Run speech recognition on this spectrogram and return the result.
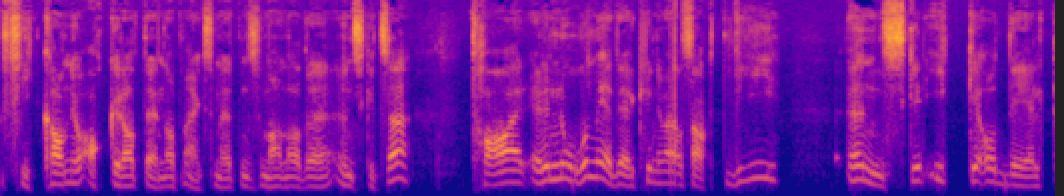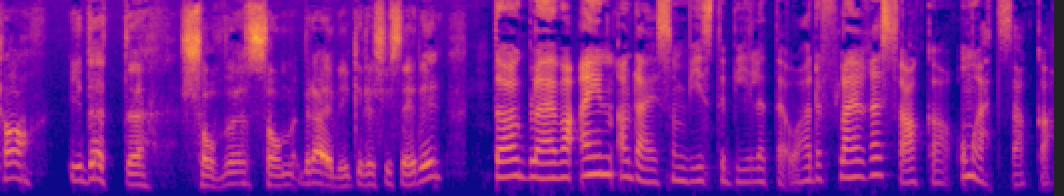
fikk han jo akkurat den oppmerksomheten som han hadde ønsket seg. Tar, eller Noen medier kunne vel sagt vi ønsker ikke å delta i dette showet som Breivik regisserer. Dagbladet var en av de som viste bildet og hadde flere saker om rettssaker.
